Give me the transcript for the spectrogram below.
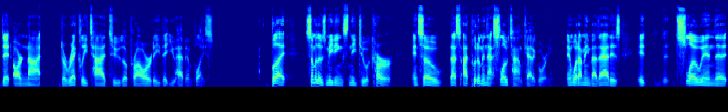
that are not directly tied to the priority that you have in place. But some of those meetings need to occur, and so that's I'd put them in that slow time category. And what I mean by that is it slow in that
